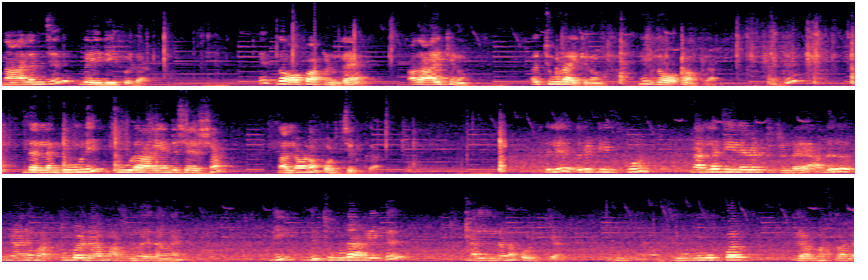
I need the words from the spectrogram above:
നാലഞ്ച് ബേ ലീഫ് ഇടുക. ഇത് ഓഫാക്കണ്ടേ അത് അയക്കണോ അത് ചൂടായിക്കണോ? ഇത് ആക്കുക എന്നിട്ട് ഇതെല്ലാം കൂടി ചൂടാറിയതിന്റെ ശേഷം നല്ലോണം പൊടിച്ചെടുക്കുക. ഇതിൽ ഒരു ടീസ്പൂൺ നല്ല ജീരകം ഇട്ടിട്ടുണ്ട്. അത് ഞാൻ വറക്കുമ്പോൾ ഇടാൻ മറന്നു പോയതാണ് ഇനി ഇത് ചൂടാറിയിട്ട് നല്ലോണം പൊടിക്കുക. സൂപ്പർ ഗരം മസാല.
